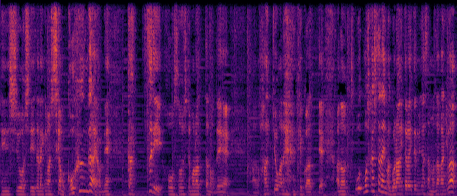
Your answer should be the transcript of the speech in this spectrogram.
編集をしていただきました。しかも5分ぐらいをね、がっつり放送してもらったので、あの、反響がね、結構あって、あの、もしかしたら今ご覧いただいている皆様の中には、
